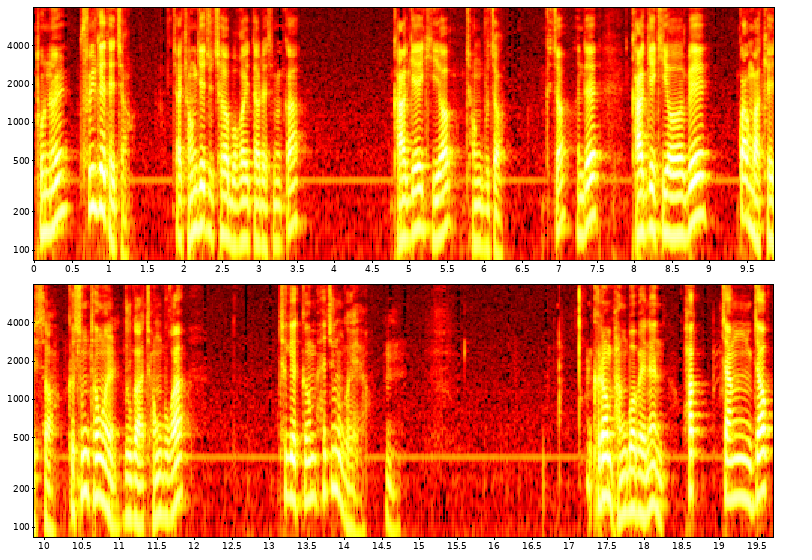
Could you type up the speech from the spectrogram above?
돈을 풀게 되죠. 자, 경제 주체가 뭐가 있다고 그랬습니까? 가계, 기업, 정부죠. 그죠? 근데 가계, 기업에 꽉 막혀 있어. 그 숨통을 누가, 정부가 트게끔 해 주는 거예요. 음. 그런 방법에는 확장적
